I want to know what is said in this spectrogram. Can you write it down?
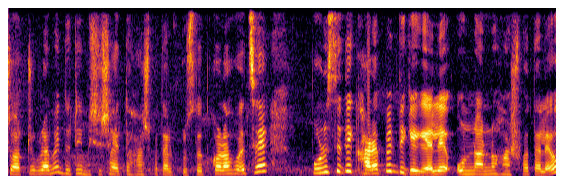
চট্টগ্রামে দুটি বিশেষায়িত হাসপাতাল প্রস্তুত করা হয়েছে। পরিস্থিতি খারাপের দিকে গেলে অন্যান্য হাসপাতালেও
